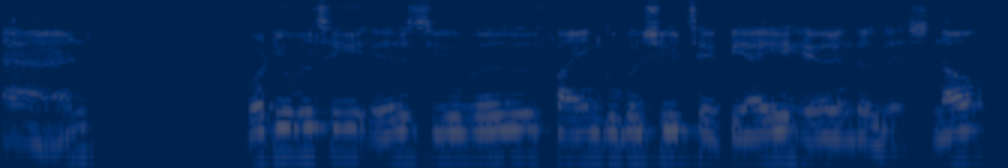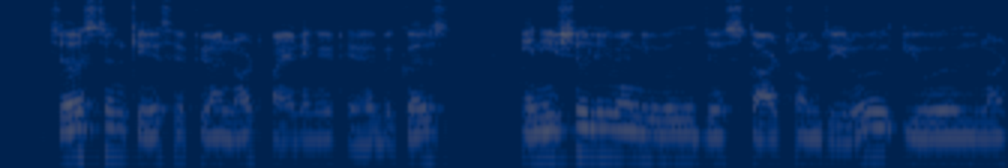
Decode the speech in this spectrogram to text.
and what you will see is you will find Google Sheets API here in the list. Now just in case if you are not finding it here because initially when you will just start from zero you will not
